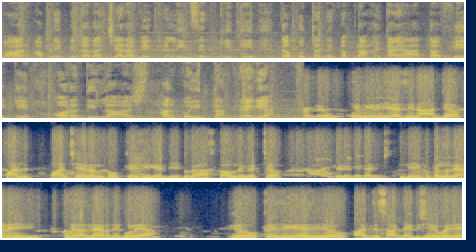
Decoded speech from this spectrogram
ਵਾਰ ਆਪਣੇ ਪਿਤਾ ਦਾ ਚਿਹਰਾ ਵੇਖਣ ਲਈ ਜ਼ਿੱਦ ਕੀਤੀ ਤਾਂ ਪੁੱਤਰ ਨੇ ਕਪੜਾ ਹਟਾਇਆ ਤਾਂ ਵੇਖ ਕੇ ਔਰਤ ਦੀ ਲਾਸ਼ ਹਰ ਕੋਈ ਦੰਗ ਰਹਿ ਗਿਆ। ਇਹ ਵੀਰ ਜੀ ਅਸੀਂ ਨਾ ਅੱਜ 5 5-6 ਦਿਨ ਤੋਂ ਉੱਥੇ ਸੀਗੇ ਦੀਪਕ ਹਸਪਤਾਲ ਦੇ ਵਿੱਚ। ਕਿਹੜੀ ਜਗ੍ਹਾ ਜੀ? ਦੀਪਕ ਲੁਧਿਆਣੇ ਜੀ ਜਿਹੜਾ ਨਹਿਰ ਦੇ ਕੋਲੇ ਆ। ਜਦੋਂ ਉੱਥੇ ਸੀਗੇ ਅਸੀਂ ਜਦੋਂ ਅੱਜ 6:30 ਵਜੇ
